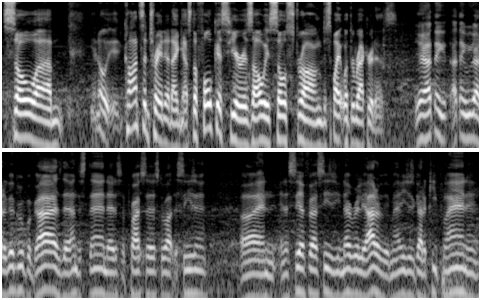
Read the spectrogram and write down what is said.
so? Um, you know, concentrated. I guess the focus here is always so strong, despite what the record is. Yeah, I think I think we got a good group of guys that understand that it's a process throughout the season, uh, and in the CFL season, you're never really out of it, man. You just got to keep playing, and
